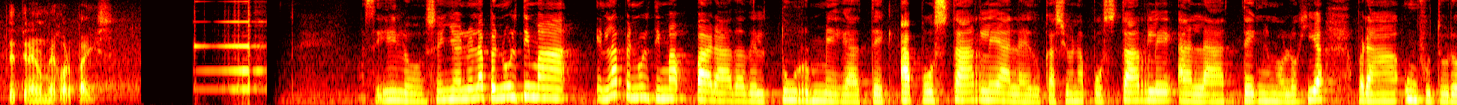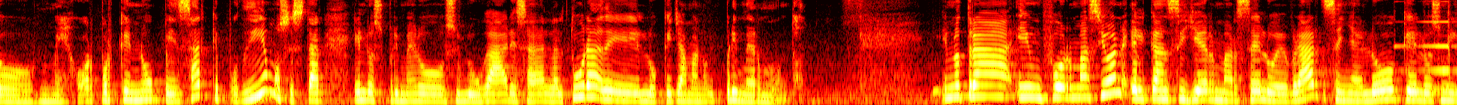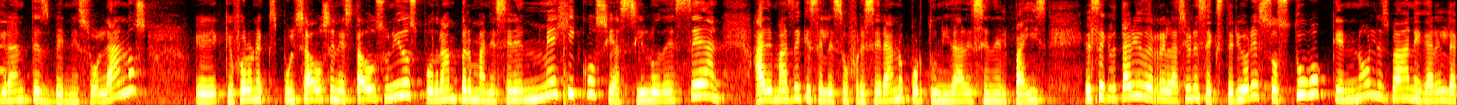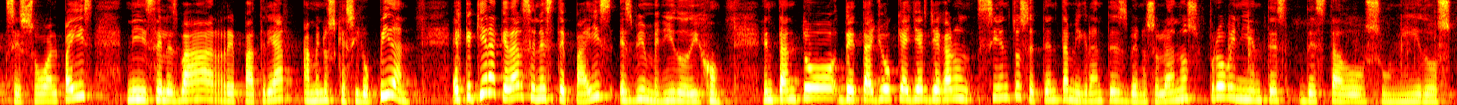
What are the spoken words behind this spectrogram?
de tener un mejor país. Así lo señaló en la penúltima en la penúltima parada del Tour Megatech, apostarle a la educación, apostarle a la tecnología para un futuro mejor. ¿Por qué no pensar que podríamos estar en los primeros lugares, a la altura de lo que llaman hoy primer mundo? En otra información, el canciller Marcelo Ebrard señaló que los migrantes venezolanos eh, que fueron expulsados en Estados Unidos podrán permanecer en México si así lo desean, además de que se les ofrecerán oportunidades en el país. El secretario de Relaciones Exteriores sostuvo que no les va a negar el acceso al país ni se les va a repatriar a menos que así lo pidan. El que quiera quedarse en este país es bienvenido, dijo. En tanto, detalló que ayer llegaron 170 migrantes venezolanos provenientes de Estados Unidos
